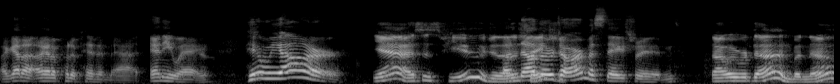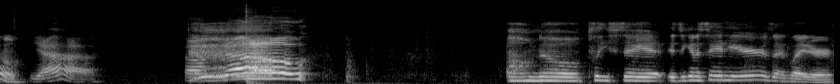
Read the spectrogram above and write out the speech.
I gotta, I gotta put a pin in that. Anyway, here we are, Yeah, this is huge. Another, another station. Dharma station. Thought we were done, but no. Yeah. Oh no! Oh no! Please say it. Is he gonna say it here? Or is that later?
